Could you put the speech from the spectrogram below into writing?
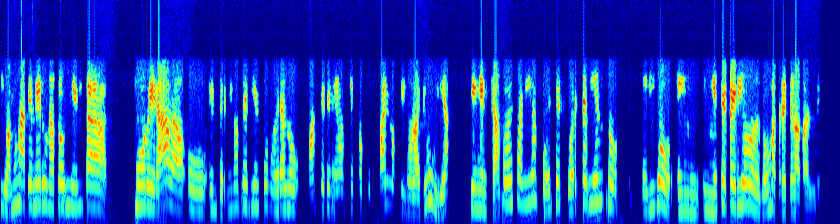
íbamos a tener una tormenta moderada o en términos de viento no era lo más que teníamos que preocuparnos, sino la lluvia. Y en el caso de Salinas fue ese fuerte viento, te digo, en, en ese periodo de 2 a 3 de la tarde.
